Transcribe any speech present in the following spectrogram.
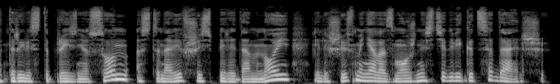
отрывисто произнес он, остановившись передо мной и лишив меня возможности двигаться дальше.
